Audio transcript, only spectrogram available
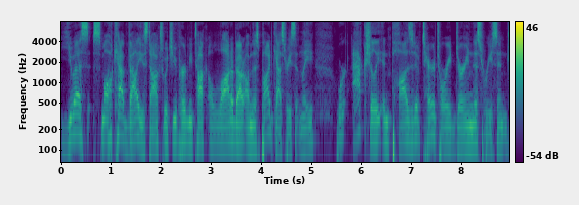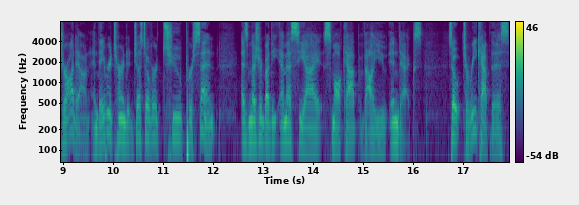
US small cap value stocks, which you've heard me talk a lot about on this podcast recently, were actually in positive territory during this recent drawdown, and they returned just over 2% as measured by the MSCI Small Cap Value Index. So, to recap this,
